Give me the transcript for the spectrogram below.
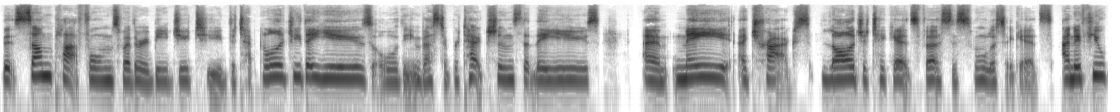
But some platforms, whether it be due to the technology they use or the investor protections that they use, um, may attract larger tickets versus smaller tickets. And if you're,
